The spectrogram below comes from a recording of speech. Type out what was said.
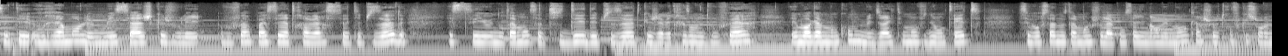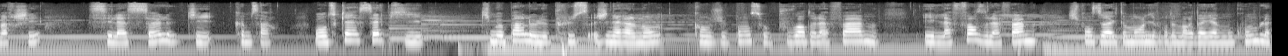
C'était vraiment le message que je voulais vous faire passer à travers cet épisode. Et c'est notamment cette idée d'épisode que j'avais très envie de vous faire. Et Morgane Moncombe m'est directement venue en tête. C'est pour ça notamment que je la conseille énormément, car je trouve que sur le marché, c'est la seule qui est comme ça. Ou en tout cas, celle qui qui me parle le plus généralement quand je pense au pouvoir de la femme et la force de la femme. Je pense directement au livre de Mordayan Moncomble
